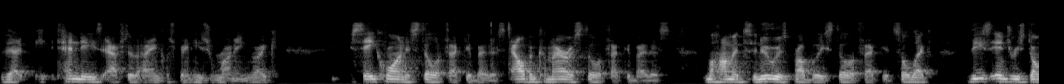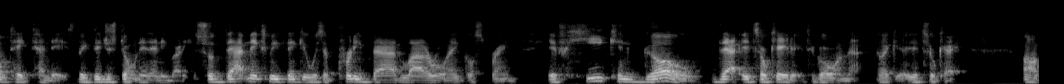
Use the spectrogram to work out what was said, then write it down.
that he, 10 days after the high ankle sprain, he's running. Like Saquon is still affected by this. Alvin Kamara is still affected by this. Mohamed Sanu is probably still affected. So, like, these injuries don't take 10 days. Like, they just don't in anybody. So, that makes me think it was a pretty bad lateral ankle sprain. If he can go, that it's okay to, to go on that. Like, it's okay. Uh,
